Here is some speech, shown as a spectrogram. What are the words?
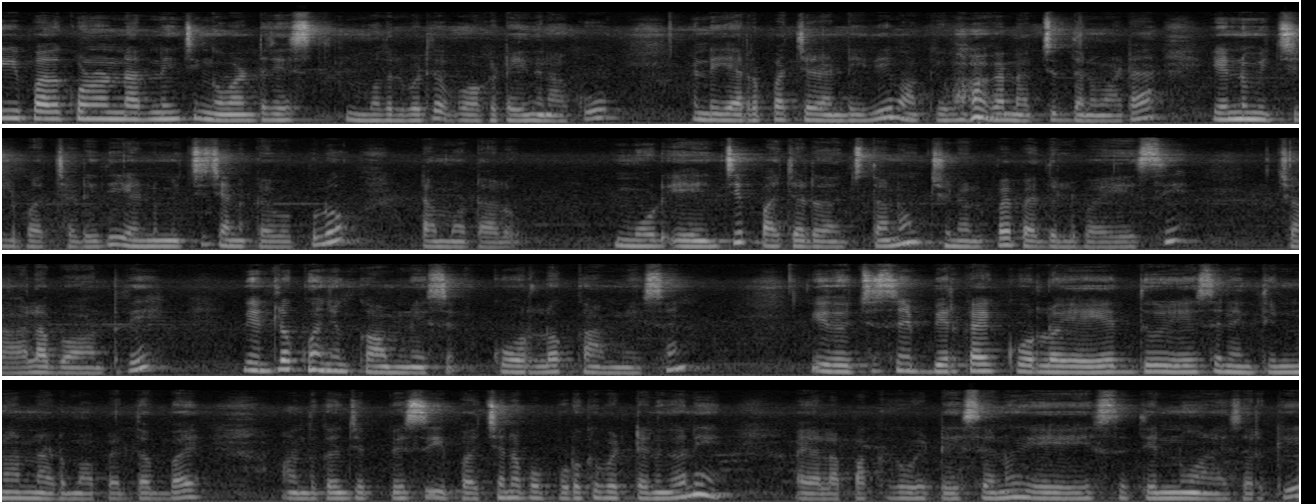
ఈ పదకొండున్నర నుంచి ఇంకా వంట చేసి మొదలు పెడితే ఒకటైంది నాకు. అండ్ ఎర్ర పచ్చడి అండి ఇది. మాకు బాగా నచ్చుద్ది అనమాట ఎండుమిర్చిల పచ్చడి ఇది. ఎండుమిర్చి చెనక్కాయ పప్పులు టమోటాలు మూడు వేయించి పచ్చడి దంచుతాను. చిన్నపాయ పెద్దలపై వేసి చాలా బాగుంటుంది. దీంట్లో కొంచెం కాంబినేషన్ కూరలో కాంబినేషన్. ఇది వచ్చేసి బీరకాయ కూరలో వేయద్దు వేసి నేను తిన్నా అన్నాడు మా పెద్ద అబ్బాయి అందుకని చెప్పేసి ఈ పచ్చెనపప్పు ఉడకబెట్టాను కానీ అవి అలా పక్కకు పెట్టేశాను ఏ వేస్తే తిన్ను అనేసరికి.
